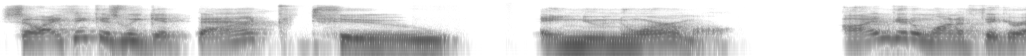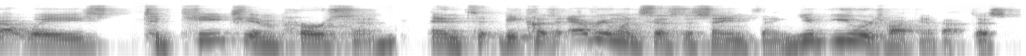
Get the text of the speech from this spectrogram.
So I think as we get back to a new normal, I'm going to want to figure out ways to teach in person, and to, because everyone says the same thing. You, you were talking about this.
